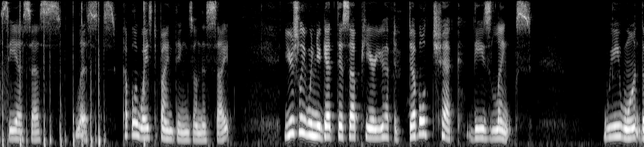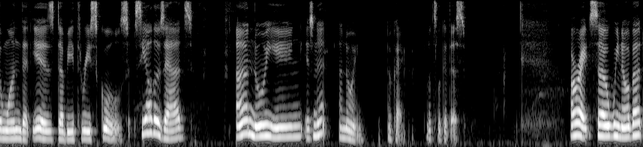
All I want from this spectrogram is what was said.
CSS lists. A couple of ways to find things on this site. Usually when you get this up here, you have to double check these links. We want the one that is W3 Schools. See all those ads? Annoying, isn't it? Annoying. Okay, let's look at this. All right, so we know about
